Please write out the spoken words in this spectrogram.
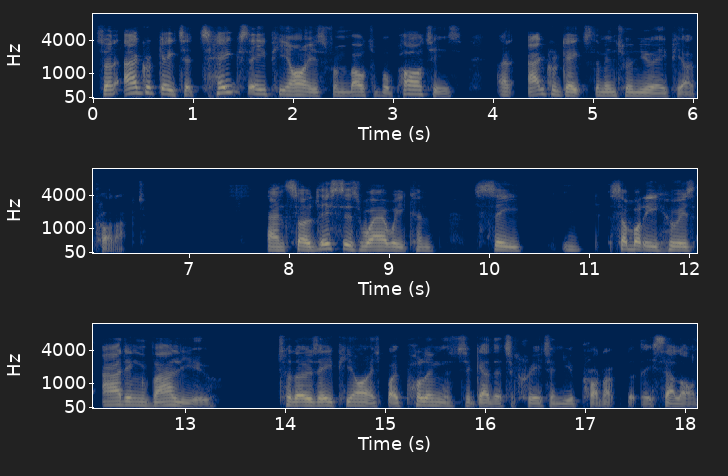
So an aggregator takes APIs from multiple parties and aggregates them into a new API product. And so this is where we can see somebody who is adding value to those APIs by pulling them together to create a new product that they sell on.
